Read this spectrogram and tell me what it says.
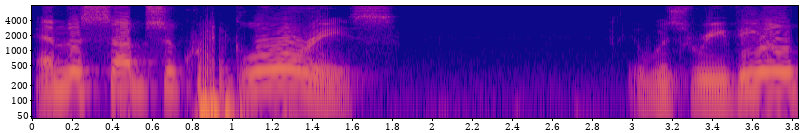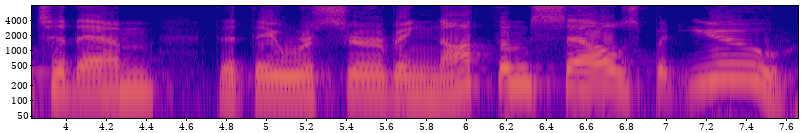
and the subsequent glories. It was revealed to them that they were serving not themselves, but you,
